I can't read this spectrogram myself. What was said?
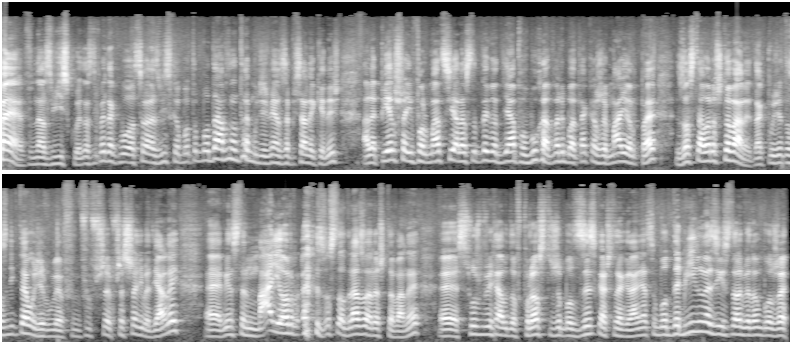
P w nazwisku. Teraz nie pamiętam, jak było całe nazwisko, bo to było dawno temu, gdzieś miałem zapisane kiedyś, ale pierwsza informacja następnego dnia po wybuchu była taka, że major P został aresztowany. Tak później to zniknęło gdzieś w ogóle w, w, w przestrzeni medialnej e, więc ten major został od razu aresztowany. E, służby wjechały do wprost, żeby odzyskać te nagrania, co było debilne z ich strony. Wiadomo było, że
